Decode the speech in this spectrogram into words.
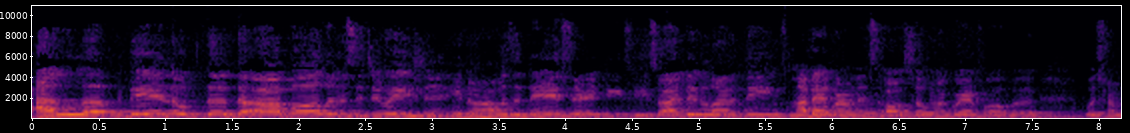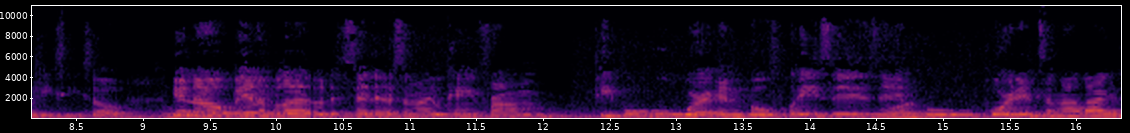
I loved being the, the, the oddball in the situation. You know, I was a dancer in DC, so I did a lot of things. My background is also my grandfather was from DC. So, you know, being a blood or descendant of somebody who came from people who were in both places and Right. who poured into my life,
